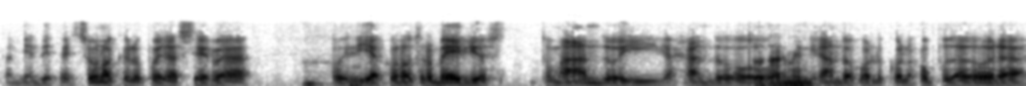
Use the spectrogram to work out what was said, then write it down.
también de persona, que lo puede hacer uh, hoy día con otros medios, tomando y viajando, Totalmente. mirando con, con, la computadora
